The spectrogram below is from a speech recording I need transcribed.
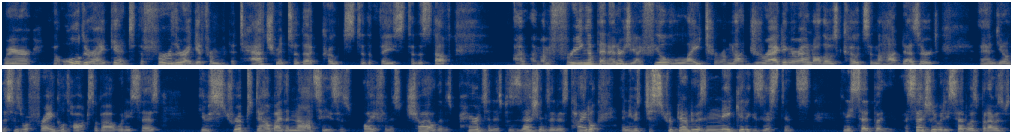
Where the older I get, the further I get from attachment to the coats, to the face, to the stuff, I'm, freeing up that energy. I feel lighter. I'm not dragging around all those coats in the hot desert. And, you know, this is what Frankl talks about when he says he was stripped down by the Nazis, his wife and his child and his parents and his possessions and his title. And he was just stripped down to his naked existence. And he said, but essentially what he said was, but I was,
